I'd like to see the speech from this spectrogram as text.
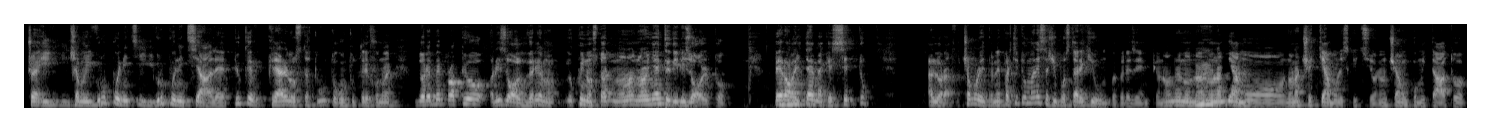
cioè il, diciamo, il, gruppo inizi- il, gruppo iniziale, più che creare lo statuto con tutte le forme, dovrebbe proprio risolvere, io, non, io qui non, sto, non, ho, non, ho, niente di risolto, però mm. il tema è che se tu, allora facciamo un esempio, nel partito umanista ci può stare chiunque per esempio, no? noi non, mm. non, abbiamo, non accettiamo l'iscrizione, non c'è un comitato,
